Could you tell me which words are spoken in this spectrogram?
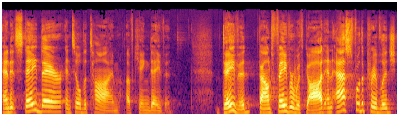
and it stayed there until the time of King David. David found favor with God and asked for the privilege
